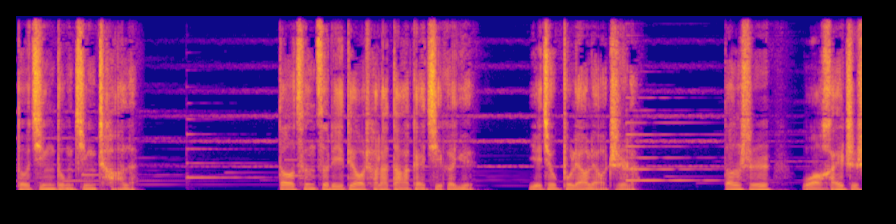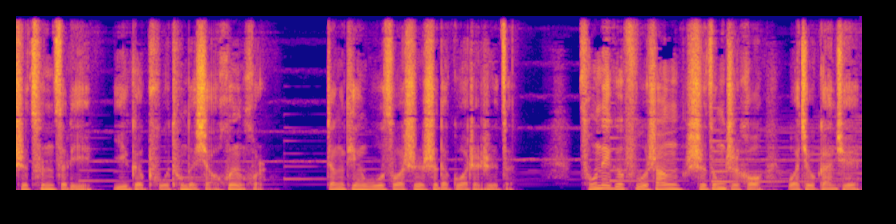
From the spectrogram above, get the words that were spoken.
都惊动警察了。到村子里调查了大概几个月，也就不了了之了。当时。我还只是村子里一个普通的小混混，整天无所事事的过着日子。从那个富商失踪之后，我就感觉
